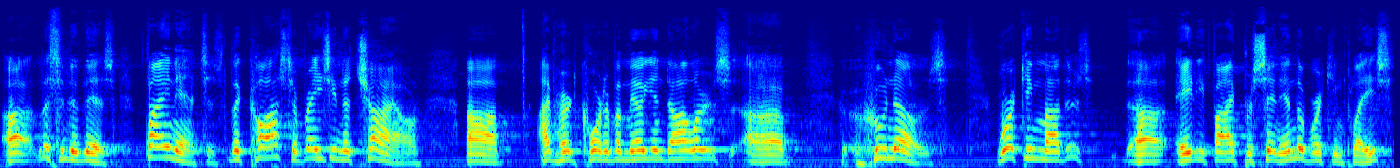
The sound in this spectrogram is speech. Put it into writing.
Uh, listen to this finances, the cost of raising a child, uh, I've heard quarter of a million dollars. Uh, who knows? Working mothers, uh, 85% in the working place.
